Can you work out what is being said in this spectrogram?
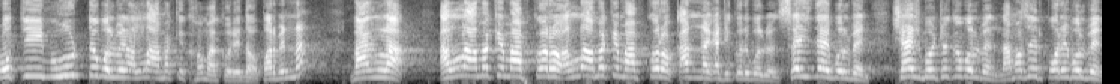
প্রতি মুহূর্তে বলবেন, আল্লাহ, আমাকে ক্ষমা করে দাও। পারবেন না? বাংলা, আল্লাহ, আমাকে মাফ করো, আল্লাহ, আমাকে মাফ করো। কান্নাকাটি করে বলবেন শেষ দেয় বলবেন, শেষ বৈঠকে বলবেন, নামাজের পরে বলবেন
